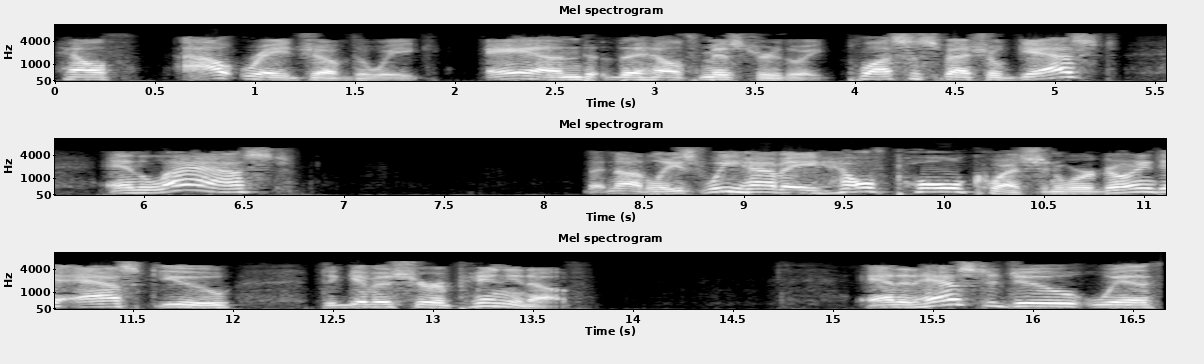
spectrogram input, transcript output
Health Outrage of the Week, and the Health Mystery of the Week, plus a special guest. And last, but not least, we have a health poll question we're going to ask you to give us your opinion of. And it has to do with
